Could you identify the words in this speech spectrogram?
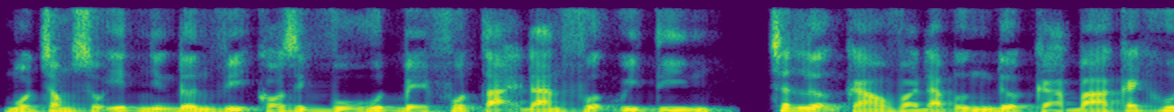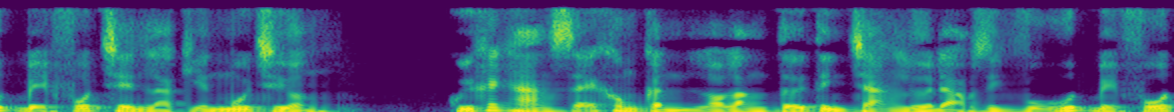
Một trong số ít những đơn vị có dịch vụ hút bể phốt tại đan phượng uy tín, chất lượng cao và đáp ứng được cả ba cách hút bể phốt trên là kiến môi trường. Quý khách hàng sẽ không cần lo lắng tới tình trạng lừa đảo dịch vụ hút bể phốt,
